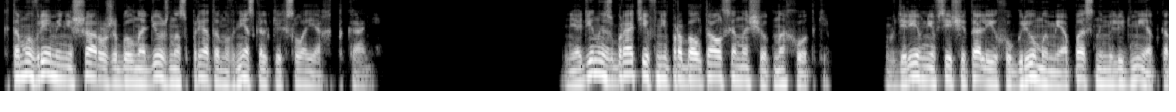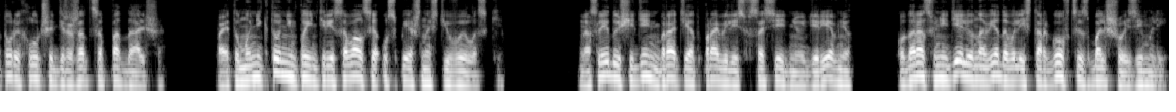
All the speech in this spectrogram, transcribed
К тому времени шар уже был надежно спрятан в нескольких слоях ткани. Ни один из братьев не проболтался насчет находки. В деревне все считали их угрюмыми, опасными людьми, от которых лучше держаться подальше, поэтому никто не поинтересовался успешностью вылазки. На следующий день братья отправились в соседнюю деревню, куда раз в неделю наведывались торговцы с большой земли.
